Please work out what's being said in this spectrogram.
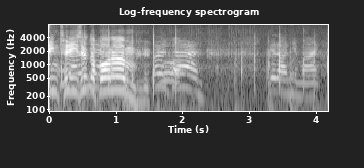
Cream tea's at the bottom. Well on you, Mike.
